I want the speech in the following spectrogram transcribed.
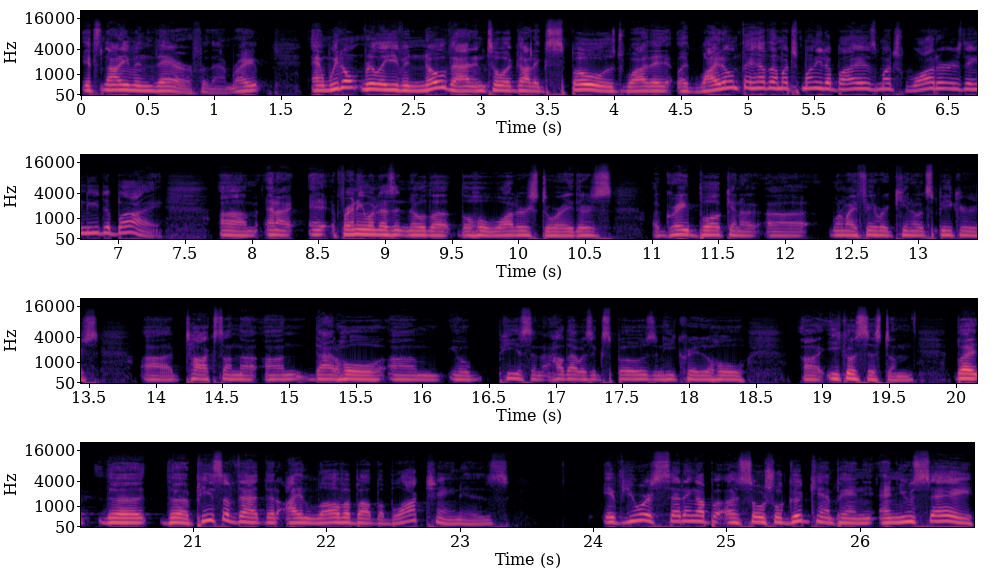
it's not even there for them, right? And we don't really even know that until it got exposed. Why they like? Why don't they have that much money to buy as much water as they need to buy? Um, and I, for anyone doesn't know the the whole water story, there's a great book and a, uh, one of my favorite keynote speakers uh, talks on the on that whole um, you know piece and how that was exposed, and he created a whole uh, ecosystem. But the the piece of that that I love about the blockchain is if you are setting up a social good campaign and you say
